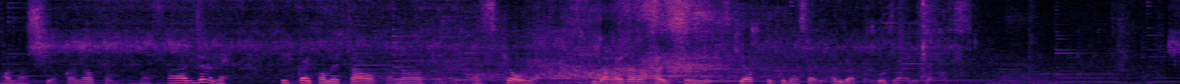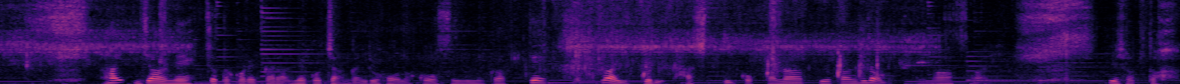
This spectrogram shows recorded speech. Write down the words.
話ししようかなと思います。はい。じゃあね、一回止めちゃおうかなと思います。今日のダラダラ配信に付き合ってくださりありがとうございます。はい。じゃあね、ちょっとこれから猫ちゃんがいる方のコースに向かって、まあ、ゆっくり走っていこうかなっていう感じで思ってます。はい。よいしょっと。あ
